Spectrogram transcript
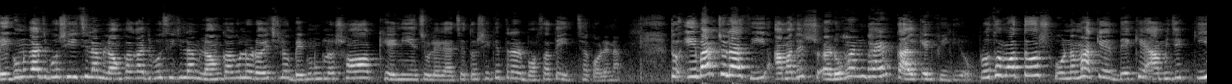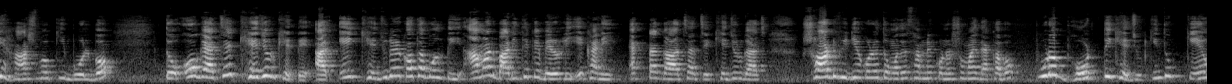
বেগুন গাছ বসিয়েছিলাম, লঙ্কা গাছ বসিয়েছিলাম, লঙ্কাগুলো রয়েছিল, বেগুনগুলো সব খেয়ে নিয়ে চলে গেছে। তো সেক্ষেত্রে আর বসাতে ইচ্ছা করে না। তো এবার চলে আসি আমাদের রোহান ভাইয়ের কালকের ভিডিও প্রথমত সোনামাকে দেখে আমি যে কি হাসবো, কি বলব। তো ও গেছে খেজুর খেতে। আর এই খেজুরের কথা বলতেই আমার বাড়ি থেকে বেরোলি এখানে একটা গাছ আছে, খেজুর গাছ। শর্ট ভিডিও করে তোমাদের সামনে কোনো সময় দেখাবো। পুরো ভর্তি খেজুর, কিন্তু কেউ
